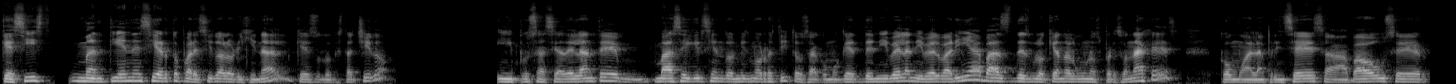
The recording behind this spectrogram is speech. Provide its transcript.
que sí mantiene cierto parecido al original, que eso es lo que está chido. Y pues hacia adelante va a seguir siendo el mismo retito, o sea, como que de nivel a nivel varía, vas desbloqueando algunos personajes, como a la princesa, a Bowser.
